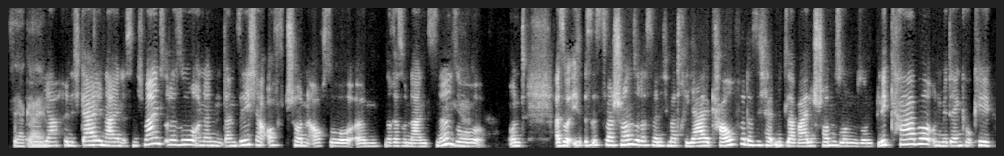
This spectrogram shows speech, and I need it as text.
Sehr geil. Äh, ja, finde ich geil, nein, ist nicht meins oder so. Und dann, dann sehe ich ja oft schon auch so ähm, eine Resonanz, ne? So, ja. Und also es ist zwar schon so, dass wenn ich Material kaufe, dass ich halt mittlerweile schon so, ein, so einen Blick habe und mir denke, okay,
